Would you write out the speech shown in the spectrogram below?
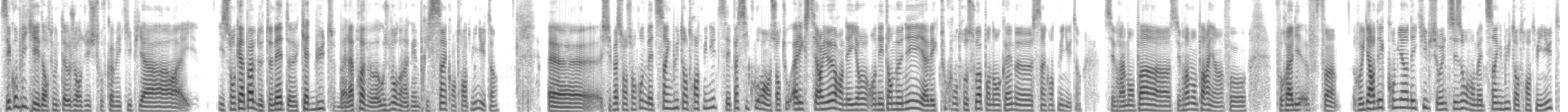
c'est compliqué Dortmund aujourd'hui, je trouve, comme équipe. Il y a... Ils sont capables de te mettre 4 buts. Bah, la preuve, à Augsbourg, on a quand même pris 5 en 30 minutes. Hein. Je sais pas si on se rend compte, mettre 5 buts en 30 minutes, c'est pas si courant, surtout à l'extérieur, en, ayant, en étant mené avec tout contre soi pendant quand même 50 minutes. Hein. C'est vraiment pas, c'est vraiment pas rien. Faut, faut enfin, regarder combien d'équipes sur une saison vont mettre 5 buts en 30 minutes,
